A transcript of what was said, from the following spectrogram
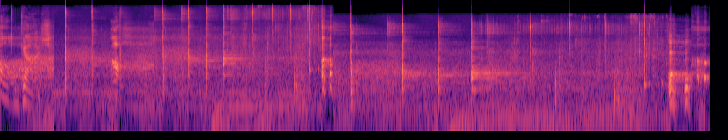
What? Oh gosh. Oh.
